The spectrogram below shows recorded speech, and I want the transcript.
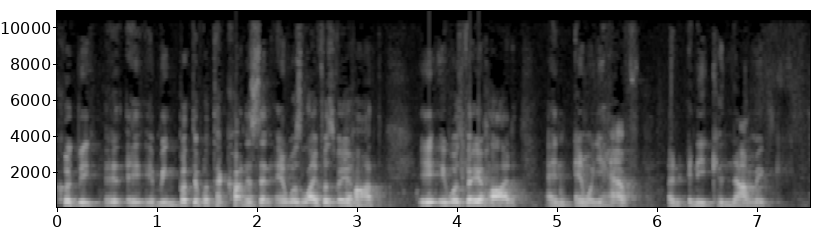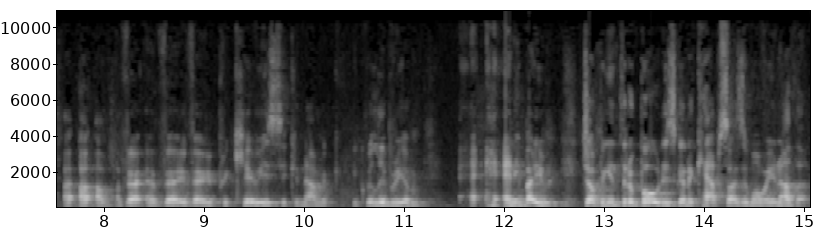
Could be. I, I- mean, but there were takanas, and, and it was life was very hard. It, it was very hard, and, and when you have an, an economic, a, a, a, very, a very very precarious economic equilibrium, anybody jumping into the boat is going to capsize in one way or another.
